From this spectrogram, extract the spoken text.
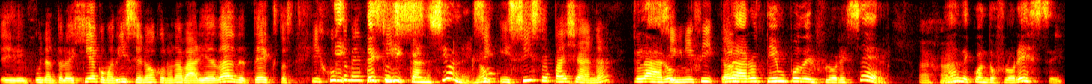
eh, una antología, como dice, ¿no? Con una variedad de textos. Y Y justamente textos y canciones, ¿no? Sí, y Sisa Payana claro, significa... claro, tiempo del florecer, Ajá, ¿ah? de cuando florece,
